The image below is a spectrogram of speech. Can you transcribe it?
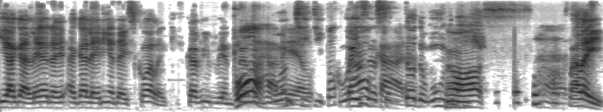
que a galera, a galerinha da escola que ficava inventando Porra, um monte meu, de total, coisa cara. sobre todo mundo. Nossa, nossa. Fala aí.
